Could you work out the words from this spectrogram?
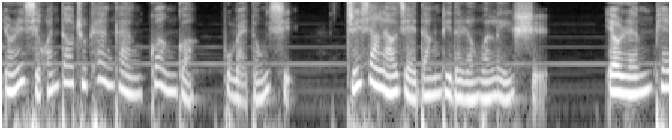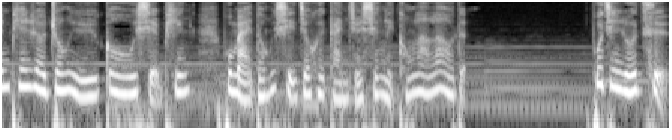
有人喜欢到处看看、逛逛，不买东西，只想了解当地的人文历史；有人偏偏热衷于购物血拼，不买东西就会感觉心里空落落的。不仅如此，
